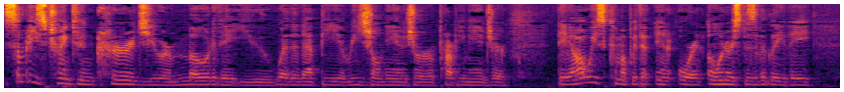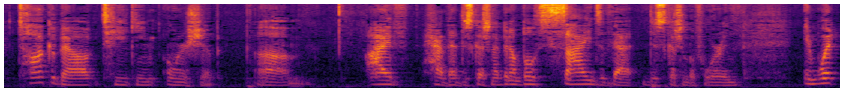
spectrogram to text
somebody's trying to encourage you or motivate you, whether that be a regional manager or a property manager, they always come up with, a, or an owner specifically, they talk about taking ownership. Um, I've had that discussion. I've been on both sides of that discussion before, and and what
